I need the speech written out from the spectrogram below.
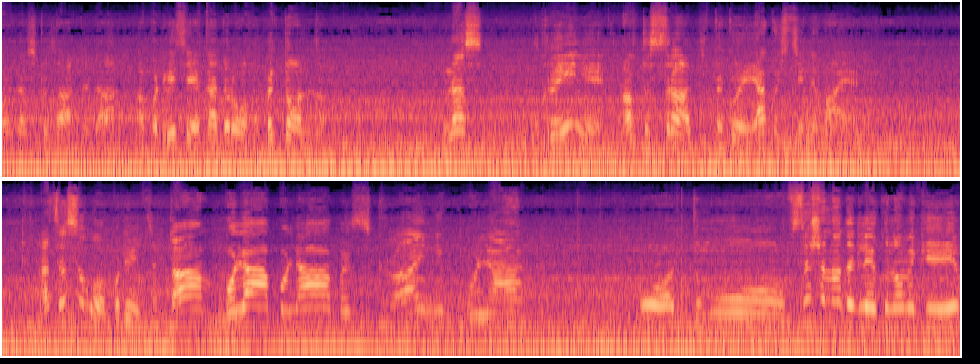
можна сказати, да? а подивіться, яка дорога, бетонна. У нас в Україні автострад такої якості немає. А це село, подивіться, там поля, поля, безкрайні поля. От, тому все, що треба для економіки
